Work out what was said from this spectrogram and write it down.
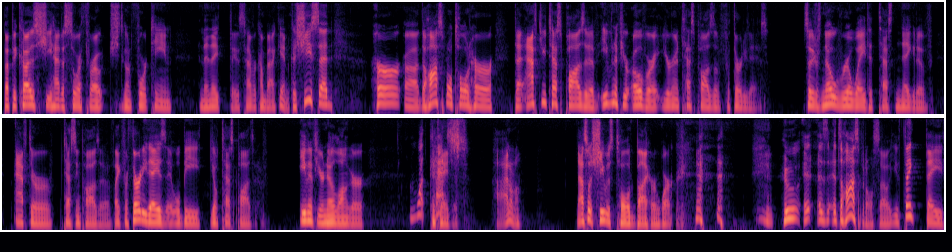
but because she had a sore throat, she's going fourteen, and then they they just have her come back in because she said her uh, the hospital told her that after you test positive, even if you're over it, you're going to test positive for thirty days. So there's no real way to test negative after testing positive. Like for thirty days, it will be you'll test positive, even if you're no longer What contagious. test? I don't know. That's what she was told by her work. Who it's it's a hospital, so you think they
